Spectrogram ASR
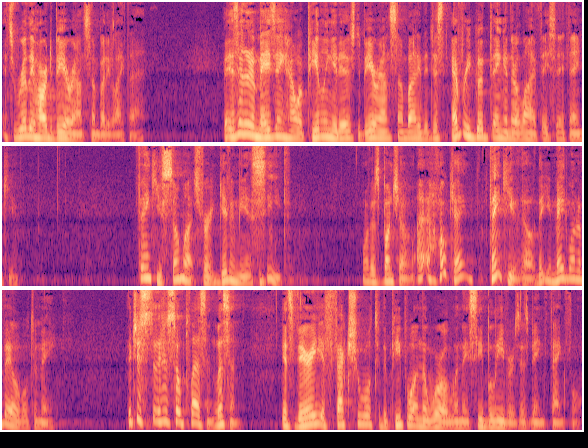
It's really hard to be around somebody like that. But isn't it amazing how appealing it is to be around somebody that just every good thing in their life they say thank you? Thank you so much for giving me a seat. Well, there's a bunch of them. I, okay, thank you, though, that you made one available to me. It's just, it's just so pleasant. Listen, it's very effectual to the people in the world when they see believers as being thankful,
